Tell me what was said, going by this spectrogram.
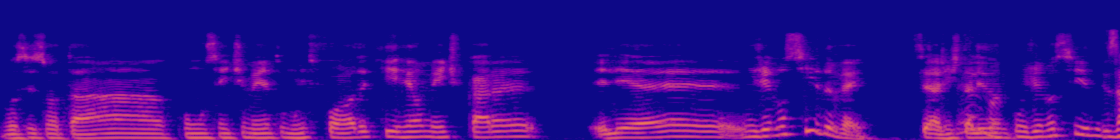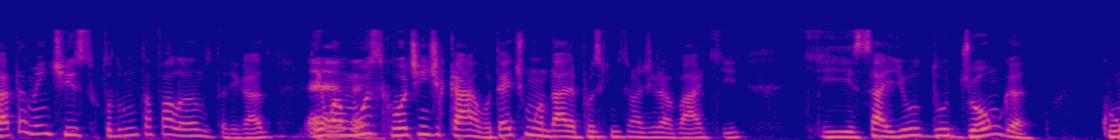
Você só tá com um sentimento muito foda que realmente o cara. Ele é um genocida, velho. A gente tá É, lidando mano. com um genocida. Exatamente isso que todo mundo tá falando, tá ligado? Tem É, uma velho. música que eu vou te indicar, vou até te mandar depois que a gente terminar de gravar aqui, que saiu do Jonga com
